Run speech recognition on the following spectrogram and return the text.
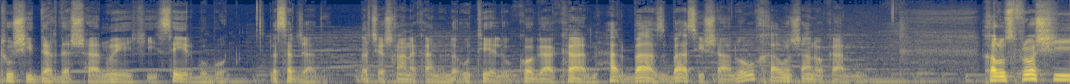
تووشی دەردە شانۆیەکی سیر ببوون لەسەر جادە لە چێشخانەکان و لە ئوتێل و کۆگاکان هەر باز باسی شانۆ و خاوەن شانۆکان بوو خەڵوسفرۆشی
